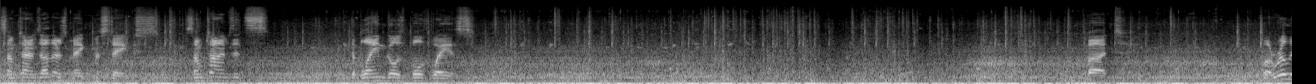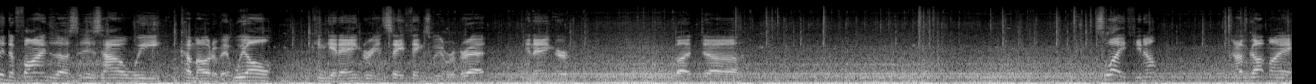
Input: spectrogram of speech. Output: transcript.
Sometimes others make mistakes. Sometimes it's the blame goes both ways. But what really defines us is how we come out of it. We all can get angry and say things we regret in anger, but uh, it's life, you know. I've got my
